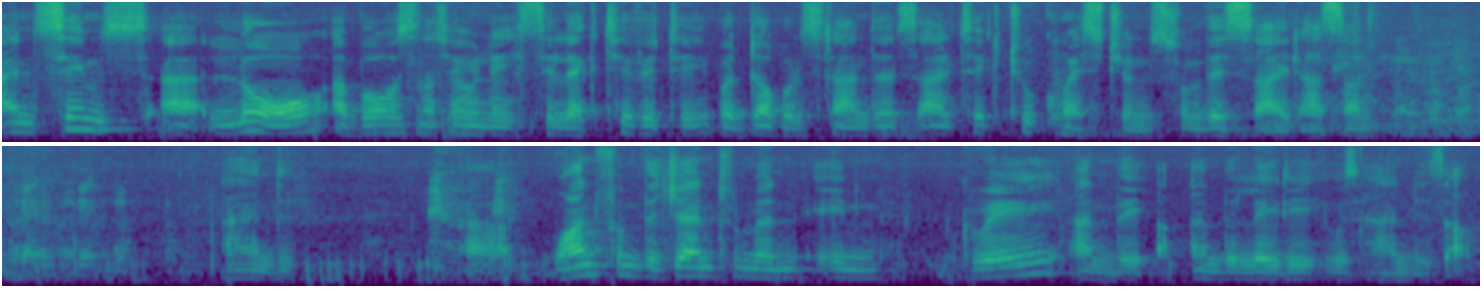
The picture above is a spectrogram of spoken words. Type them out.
And since uh, law abhors not only selectivity but double standards, I'll take two questions from this side, Hassan and uh, one from the gentleman in gray and the, and the lady whose hand is up.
